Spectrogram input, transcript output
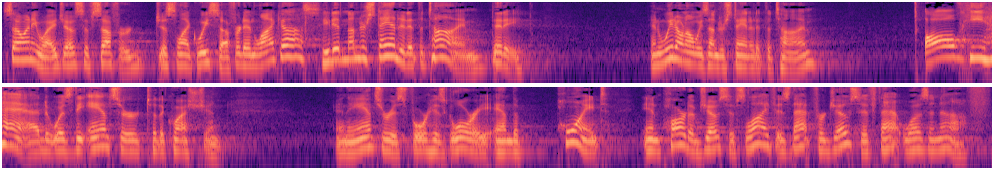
So, anyway, Joseph suffered just like we suffered, and like us, he didn't understand it at the time, did he? And we don't always understand it at the time. All he had was the answer to the question. And the answer is for his glory. And the point in part of Joseph's life is that for Joseph, that was enough.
